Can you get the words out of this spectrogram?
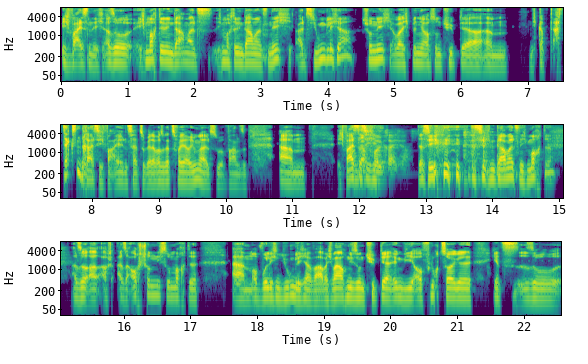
ich weiß nicht. Also ich mochte den damals, ich mochte den damals nicht, als Jugendlicher schon nicht, aber ich bin ja auch so ein Typ, der, ähm, ich glaube, 36 war Ironside sogar, der war sogar zwei Jahre jünger als du, Wahnsinn. Ähm, ich weiß, dass ich, dass ich, dass ich ihn damals nicht mochte, also, also auch schon nicht so mochte, ähm, obwohl ich ein Jugendlicher war. Aber ich war auch nie so ein Typ, der irgendwie auf Flugzeuge jetzt so äh,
